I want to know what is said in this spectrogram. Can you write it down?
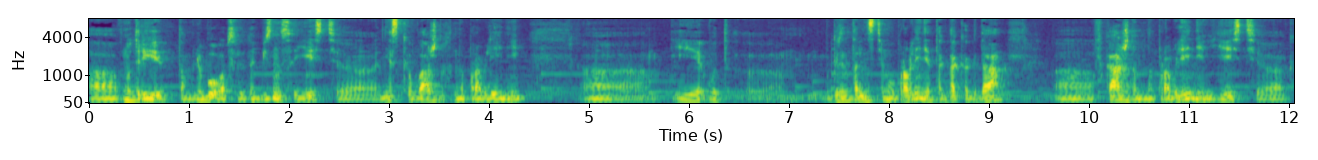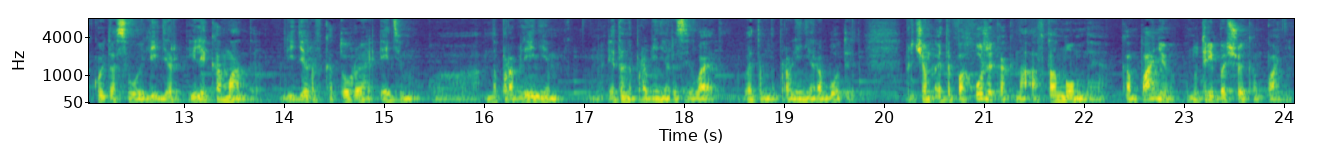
внутри там, любого абсолютно бизнеса есть э, несколько важных направлений. А, и вот э, горизонтальная система управления тогда, когда а, в каждом направлении есть э, какой-то свой лидер или команда лидеров, которая этим направлением, это направление развивает, в этом направлении работает. Причем это похоже как на автономную компанию внутри большой компании.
